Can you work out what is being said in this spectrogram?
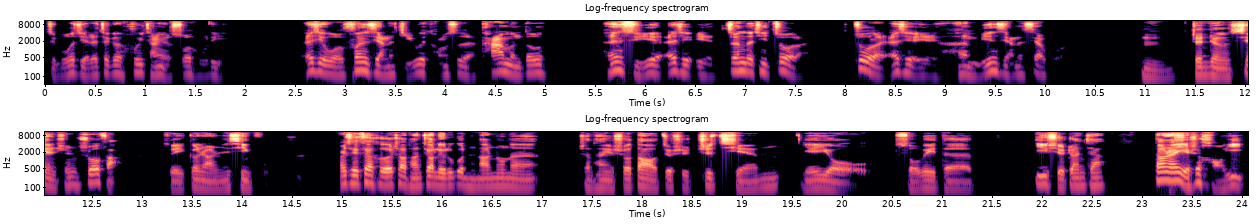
就我觉得这个非常有说服力。而且我分享的几位同事，他们都很喜悦，而且也真的去做了，做了，而且也很明显的效果。嗯，真正现身说法，所以更让人信服。而且在和少棠交流的过程当中呢，少棠也说到，就是之前也有所谓的医学专家当然也是好意，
